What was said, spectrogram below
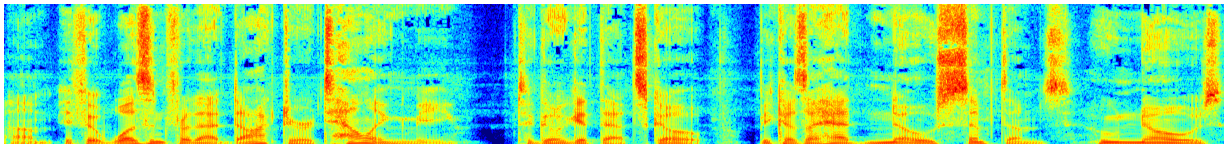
um, if it wasn't for that doctor telling me to go get that scope, because I had no symptoms, who knows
